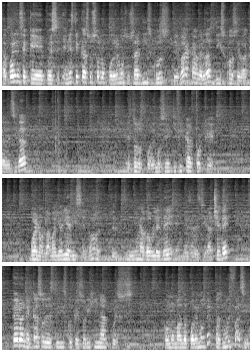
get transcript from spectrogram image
Acuérdense que pues en este caso solo podremos usar discos de baja, ¿verdad? Discos de baja densidad. Estos los podemos identificar porque, bueno, la mayoría dice, ¿no? Una doble D en vez de decir HD. Pero en el caso de este disco que es original, pues, ¿cómo más lo podemos ver? Pues muy fácil.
